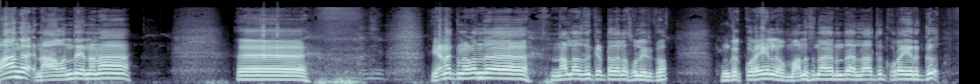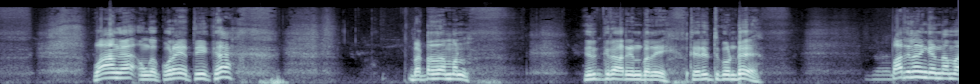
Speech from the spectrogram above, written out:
வாங்க நான் வந்து என்னென்னா எனக்கு நடந்த நல்லது கெட்டதெல்லாம் சொல்லியிருக்கோம். உங்கள் குறைகள் மனுஷனாக இருந்தால் எல்லாத்துக்கும் குறை இருக்குது வாங்க உங்கள் குறையை தீர்க்க பெட்டதம்மன் இருக்கிறார் என்பதை தெரிவித்துக்கொண்டு பார்த்தீங்கன்னா இங்கே நம்ம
